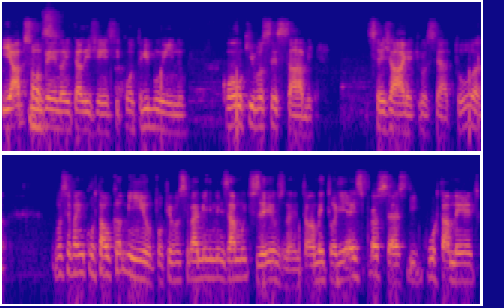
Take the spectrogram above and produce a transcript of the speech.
E absorvendo Isso. a inteligência e contribuindo com o que você sabe, seja a área que você atua, você vai encurtar o caminho, porque você vai minimizar muitos erros, né? Então a mentoria é esse processo de encurtamento,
